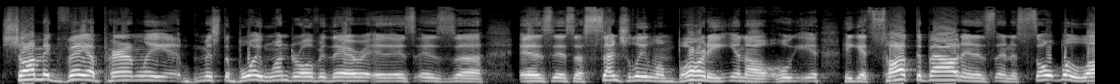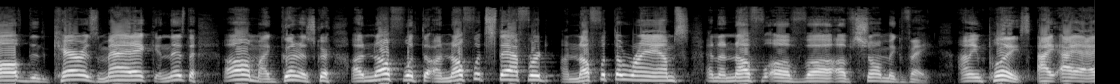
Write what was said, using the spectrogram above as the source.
Sean McVay apparently, Mr. Boy Wonder over there is is uh, is is essentially Lombardi. You know who he, gets talked about and is and is so beloved and charismatic and this. The, oh my goodness. Enough with the enough with Stafford, enough with the Rams, and enough of uh, of Sean McVay. I mean, please, I, I,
